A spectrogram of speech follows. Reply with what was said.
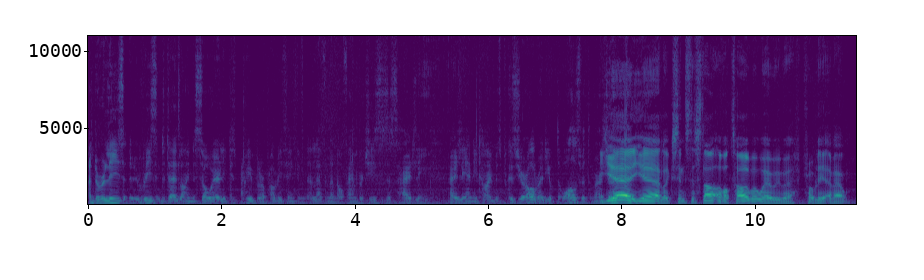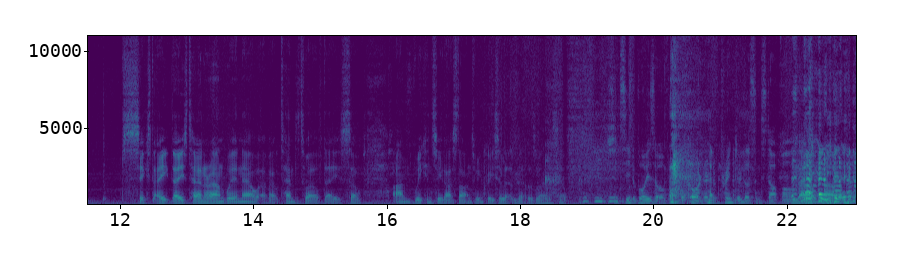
And the release reason the deadline is so early because people are probably thinking 11th of November. Jesus, it's hardly hardly any time. It's because you're already up the walls with them, aren't? Yeah, yeah. Like since the start of October, where we were probably at about six to eight days turnaround, we're now at about ten to twelve days. So, and we can see that starting to increase a little bit as well. So, should see the boys over in the corner. The printer doesn't stop all no, no.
